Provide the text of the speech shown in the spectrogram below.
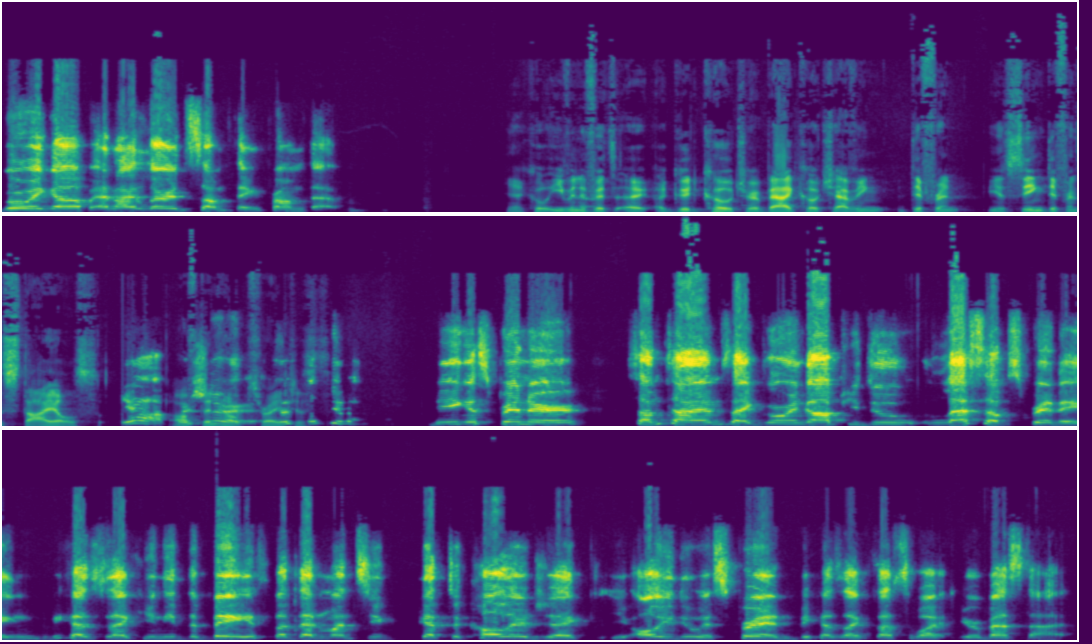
growing up, and I learned something from them. Yeah, cool. Even if it's a, a good coach or a bad coach, having different, you know, seeing different styles. Yeah, for often sure. helps, right? Just being a sprinter, sometimes like growing up, you do less of sprinting because like you need the base. But then once you get to college, like you, all you do is sprint because like that's what you're best at.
